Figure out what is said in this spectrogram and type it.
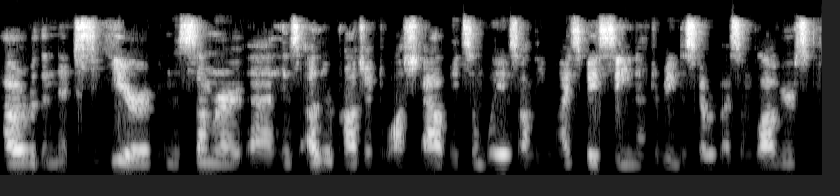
However, the next year in the summer, uh, his other project, Washed Out, made some waves on the MySpace scene after being discovered by some bloggers,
